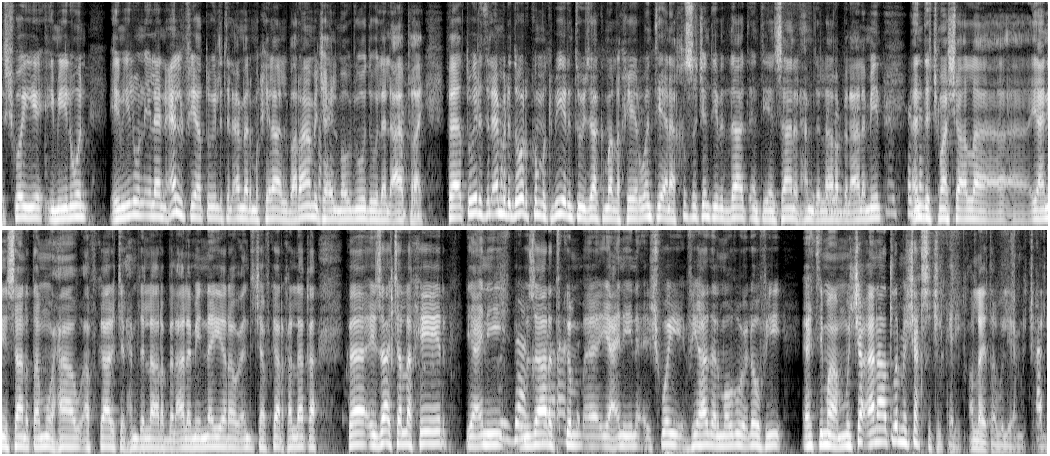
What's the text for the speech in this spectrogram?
شوية يميلون يميلون إلى نعلف يا طويلة العمر من خلال البرامج هاي الموجودة والألعاب هاي. فطويلة العمر دوركم كبير أنتم جزاكم الله خير. وانت أنا خصك انت بالذات انت إنسان الحمد لله رب العالمين. عندك ما شاء الله يعني انسانه طموحة وأفكارك الحمد لله رب العالمين نيرة وعندك أفكار خلاقه فجزاك الله خير. يعني وزارتكم يعني شوي في هذا الموضوع لو في اهتمام. من أنا أطلب من شخصك الكريم. الله يطول لي عمرك خلي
